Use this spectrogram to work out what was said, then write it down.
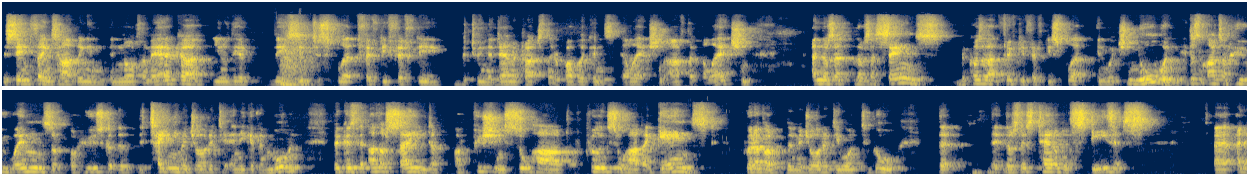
The same thing's happening in, in North America. You know, they they seem to split 50-50 between the Democrats and the Republicans election after election. And there's a there's a sense because of that 50-50 split in which no one, it doesn't matter who wins or, or who's got the, the, tiny majority at any given moment, because the other side are, are pushing so hard or pulling so hard against wherever the majority want to go that, that there's this terrible stasis uh, and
